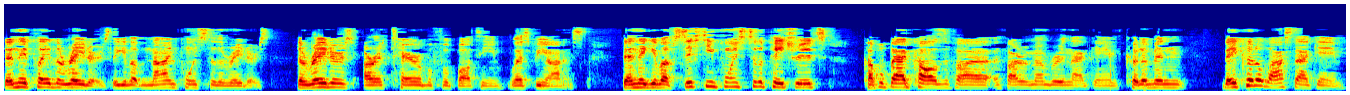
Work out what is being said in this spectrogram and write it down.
Then they play the Raiders. They give up nine points to the Raiders. The Raiders are a terrible football team. Let's be honest. Then they give up 16 points to the Patriots. A couple bad calls if I if I remember in that game. Could have been they could have lost that game.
